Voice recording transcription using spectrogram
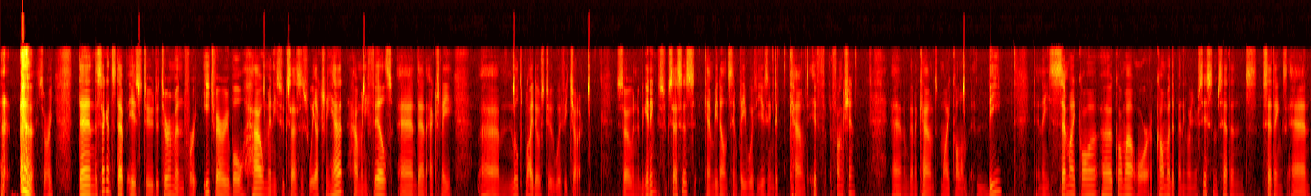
sorry. Then the second step is to determine for each variable how many successes we actually had, how many fails, and then actually um, multiply those two with each other. So in the beginning, successes can be done simply with using the COUNTIF function. And I'm going to count my column B then a semi-comma uh, or a comma depending on your system settings, settings and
